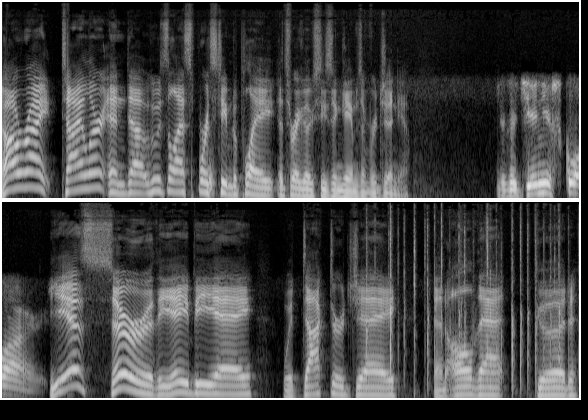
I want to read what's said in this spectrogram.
All right, Tyler. And uh, who's the last sports team to play its regular season games in Virginia? The Virginia Squires. Yes, sir. The ABA with Dr. J and all that good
